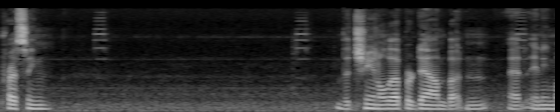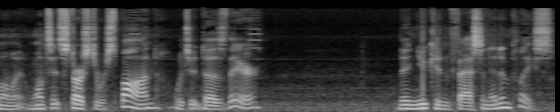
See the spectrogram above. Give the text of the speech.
pressing the channel up or down button at any moment. Once it starts to respond, which it does there, then you can fasten it in place.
